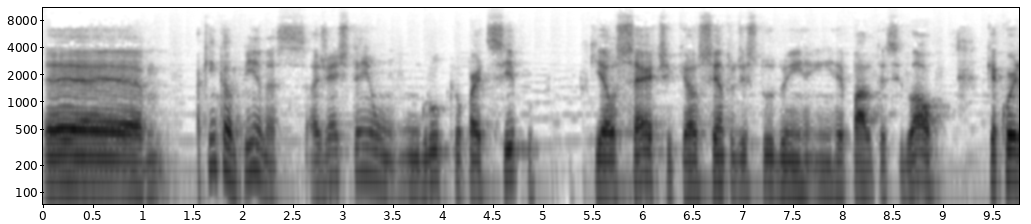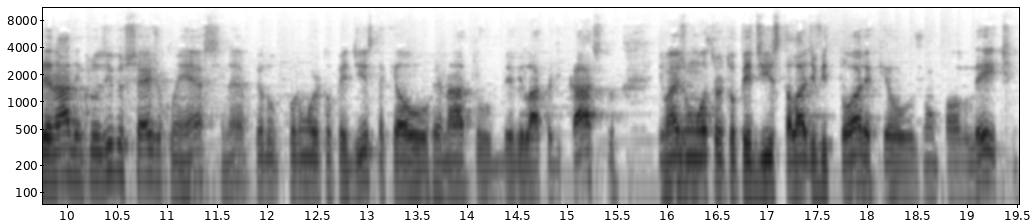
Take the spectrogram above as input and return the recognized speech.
É, aqui em Campinas, a gente tem um, um, grupo que eu participo, que é o CERT, que é o Centro de Estudo em, em, Reparo Tecidual, que é coordenado, inclusive o Sérgio conhece, né, pelo, por um ortopedista, que é o Renato Bevilacqua de Castro, e mais um outro ortopedista lá de Vitória, que é o João Paulo Leite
